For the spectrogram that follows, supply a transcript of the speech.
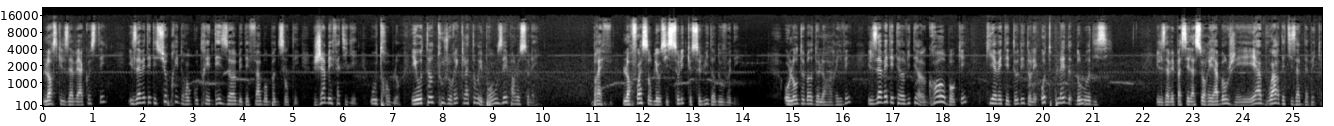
Lorsqu'ils avaient accosté, ils avaient été surpris de rencontrer des hommes et des femmes en bonne santé, jamais fatigués ou tremblants, et au teint toujours éclatant et bronzé par le soleil. Bref, leur foi semblait aussi solide que celui d'un nouveau-né. Au lendemain de leur arrivée, ils avaient été invités à un grand banquet qui avait été donné dans les hautes plaines non loin d'ici. Ils avaient passé la soirée à manger et à boire des tisanes d'Abeka.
